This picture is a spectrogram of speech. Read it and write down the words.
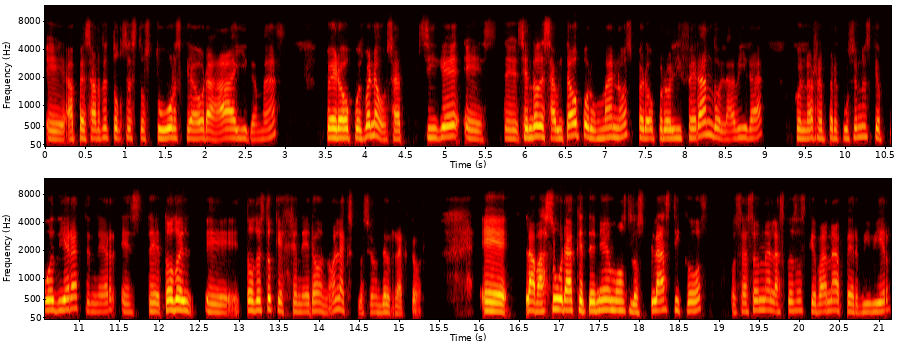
eh, a pesar de todos estos tours que ahora hay y demás, pero pues bueno, o sea, sigue este, siendo deshabitado por humanos, pero proliferando la vida con las repercusiones que pudiera tener este, todo, el, eh, todo esto que generó ¿no? la explosión del reactor. Eh, la basura que tenemos, los plásticos, o sea, son de las cosas que van a pervivir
